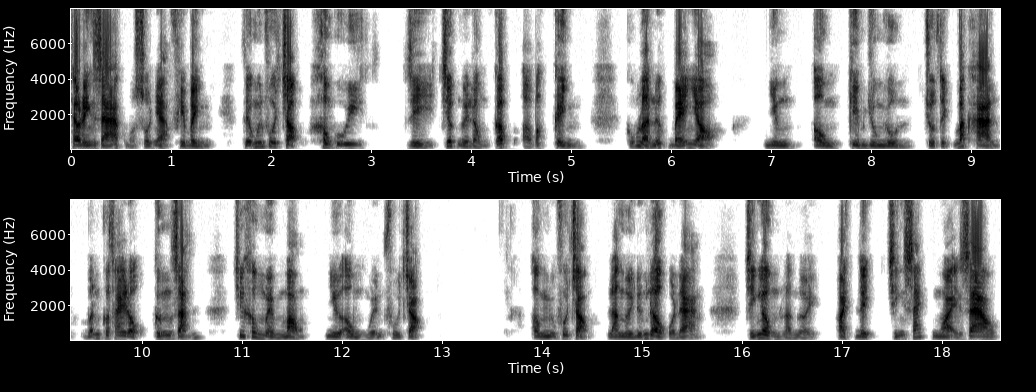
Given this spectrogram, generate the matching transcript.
Theo đánh giá của một số nhà phê bình, thì ông Nguyễn Phú Trọng không có uy gì trước người đồng cấp ở Bắc Kinh, cũng là nước bé nhỏ. Nhưng ông Kim Jong-un, Chủ tịch Bắc Hàn vẫn có thái độ cứng rắn, chứ không mềm mỏng như ông Nguyễn Phú Trọng. Ông Nguyễn Phú Trọng là người đứng đầu của Đảng, chính ông là người hoạch định chính sách ngoại giao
